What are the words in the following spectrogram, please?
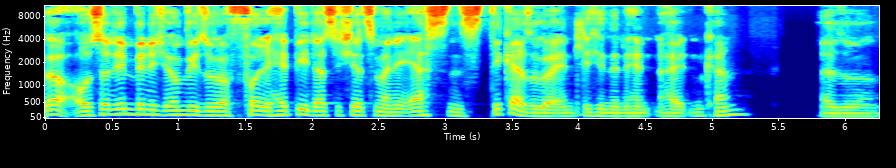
ja, außerdem bin ich irgendwie sogar voll happy, dass ich jetzt meine ersten Sticker sogar endlich in den Händen halten kann. Also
